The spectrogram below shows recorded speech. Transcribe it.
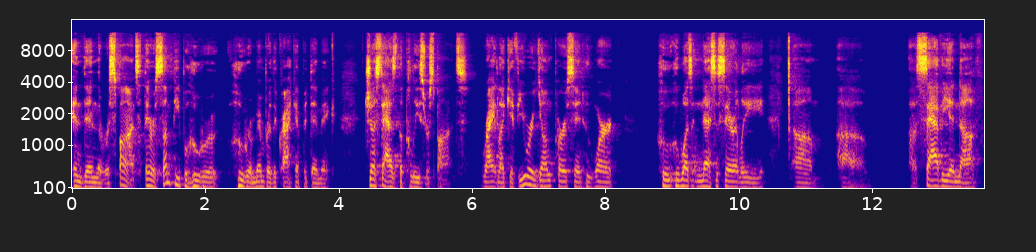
and then the response. There are some people who were who remember the crack epidemic just as the police response, right? Like if you were a young person who weren't, who, who wasn't necessarily um, uh, uh, savvy enough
